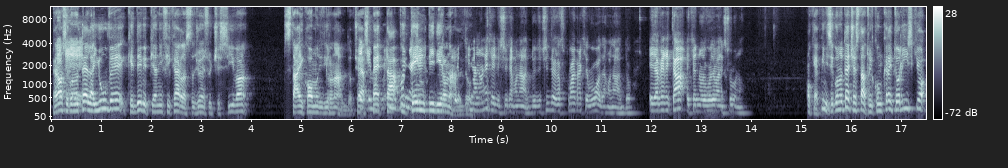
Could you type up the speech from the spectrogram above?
però secondo eh, te la Juve che deve pianificare la stagione successiva sta ai comodi di Ronaldo, cioè aspetta ma, i tempi che, di Ronaldo. Ma non è che decide Ronaldo, decide la squadra che vuole Ronaldo e la verità è che non lo voleva nessuno. Ok, quindi secondo te c'è stato il concreto rischio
